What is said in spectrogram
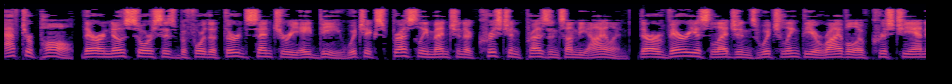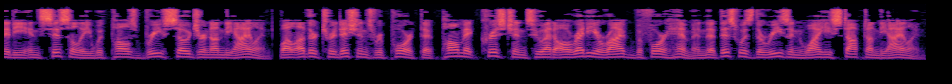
After Paul, there are no sources before the 3rd century AD which expressly mention a Christian presence on the island. There are various legends which link the arrival of Christianity in Sicily with Paul's brief sojourn on the island, while other traditions report that Paul met Christians who had already arrived before him and that this was the reason why he stopped on the island.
